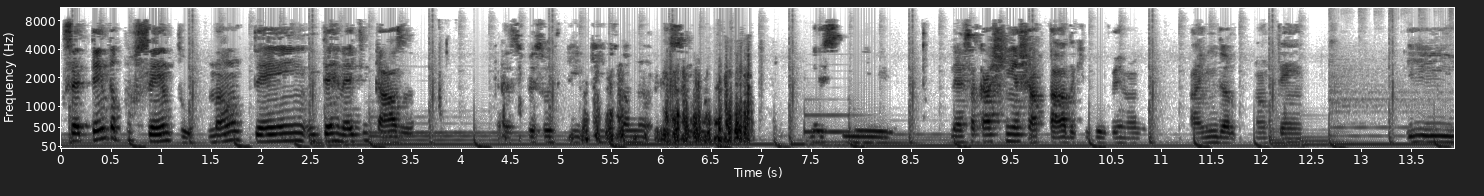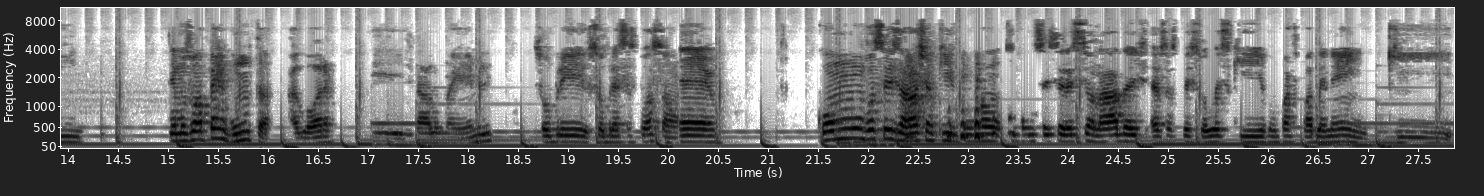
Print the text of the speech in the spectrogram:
70% não tem internet em casa. Essas pessoas que, que estão nesse, nesse nessa caixinha chatada que o governo ainda mantém. E temos uma pergunta agora da aluna Emily sobre, sobre essa situação. É, como vocês acham que vão, que vão ser selecionadas essas pessoas que vão participar do Enem? Que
